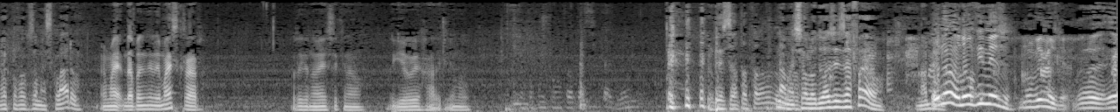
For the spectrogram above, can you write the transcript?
O Ecovox é mais claro? É mais- dá pra entender mais claro. Não é esse aqui não. Liguei errado aqui de novo. O pessoal tá falando. Não, mas falou duas vezes Rafael. Na Eu não, eu não ouvi mesmo, não ouvi mesmo. Eu, eu-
